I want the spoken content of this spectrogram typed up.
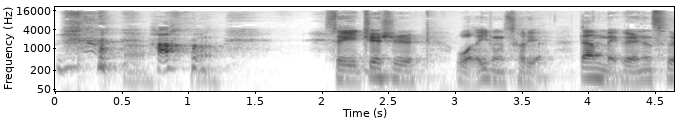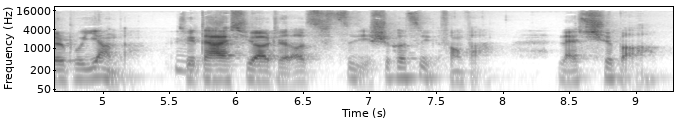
好，所以这是我的一种策略，但每个人的策略不一样的，所以大家需要找到自己适合自己的方法，来确保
